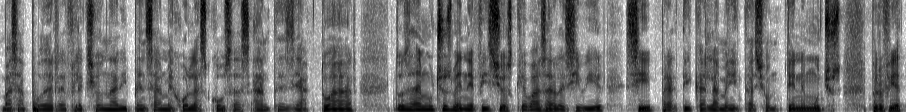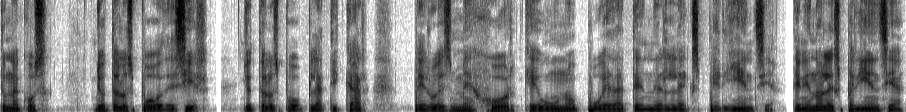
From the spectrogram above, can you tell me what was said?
vas a poder reflexionar y pensar mejor las cosas antes de actuar. Entonces hay muchos beneficios que vas a recibir si practicas la meditación. Tiene muchos, pero fíjate una cosa, yo te los puedo decir, yo te los puedo platicar, pero es mejor que uno pueda tener la experiencia. Teniendo la experiencia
